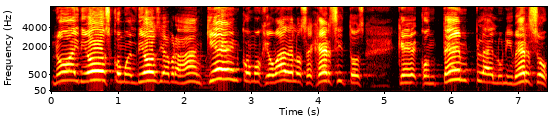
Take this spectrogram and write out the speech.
No hay Dios como el Dios de Abraham. ¿Quién como Jehová de los ejércitos que contempla el universo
